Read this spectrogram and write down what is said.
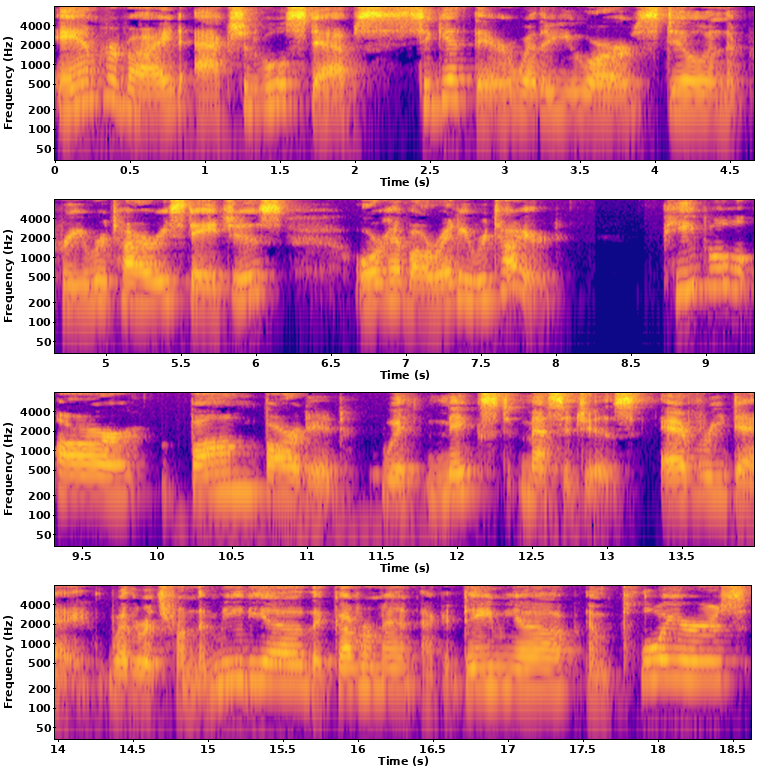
and provide actionable steps to get there, whether you are still in the pre retiree stages or have already retired. People are bombarded with mixed messages every day, whether it's from the media, the government, academia, employers,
